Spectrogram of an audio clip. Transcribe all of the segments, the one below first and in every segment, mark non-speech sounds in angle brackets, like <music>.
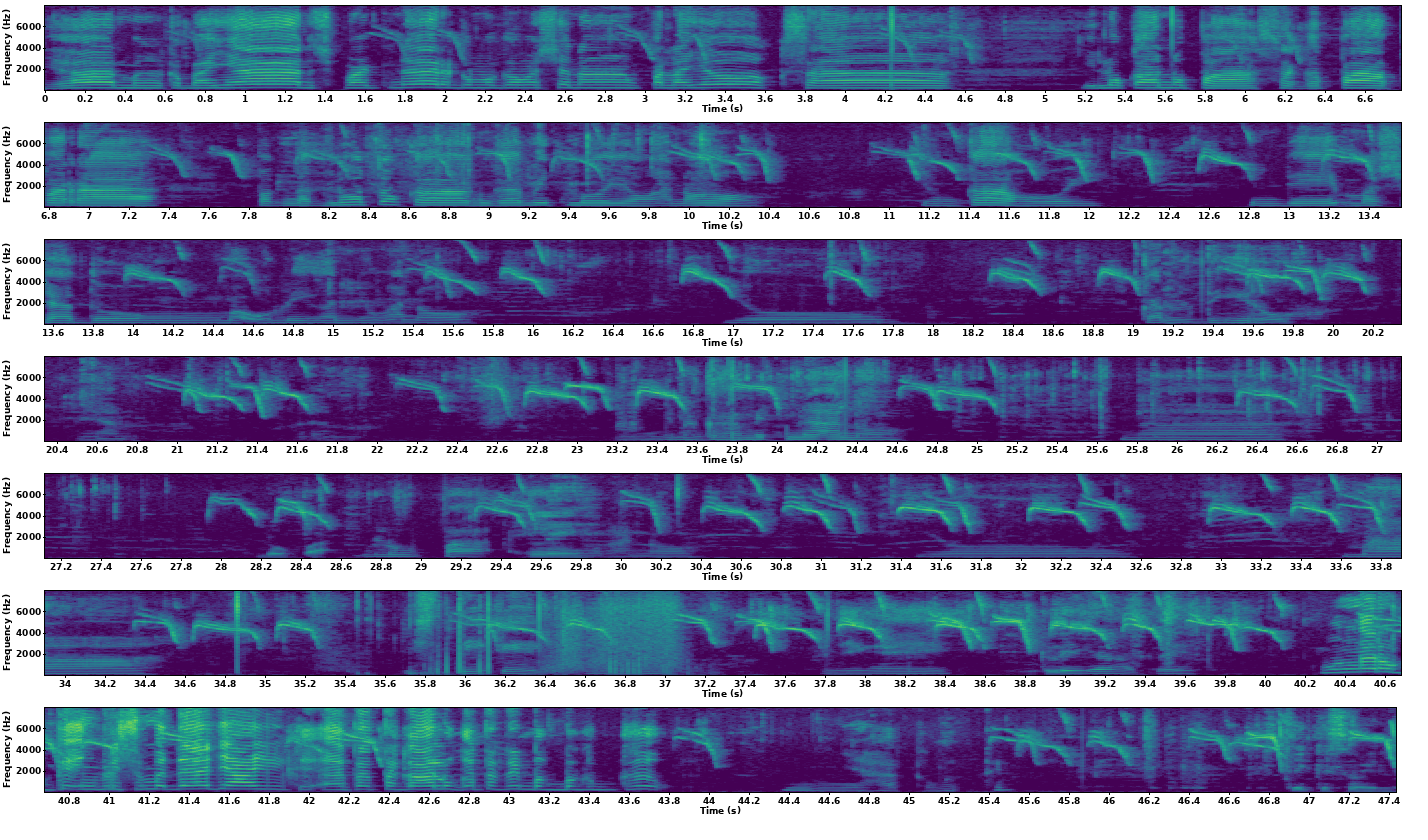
Yan, mga kabayan, si partner, gumagawa siya ng palayok sa Ilocano pa, sa gapa, para pag nagluto ka, gamit mo yung ano, yung kahoy, hindi masyadong maulingan yung ano, yung kaldero. Ayan. Ayan. Yung ginagamit na ano, na Lupa. lupa Clay. yung ano yung ma sticky Ayan. hindi nga eh. Kali ka, okay. Huwag nga rog ka English mo at Tagalog at at magbagab ka niya kamutin Sticky soil.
